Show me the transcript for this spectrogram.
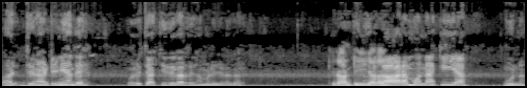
ਆਹ ਜਿਹੜਾ ਆਂਟੀ ਨਹੀਂ ਆਂਦੇ ਉਹਦੇ ਚਾਚੀ ਦੇ ਘਰ ਦੇ ਸਾਹਮਣੇ ਜਿਹੜਾ ਘਰ। ਕਿਹੜਾ ਆਂਟੀ ਯਾਰ? ਦਾਰਾ ਮੋਨਾ ਕੀ ਆ? ਮੋਨਾ।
